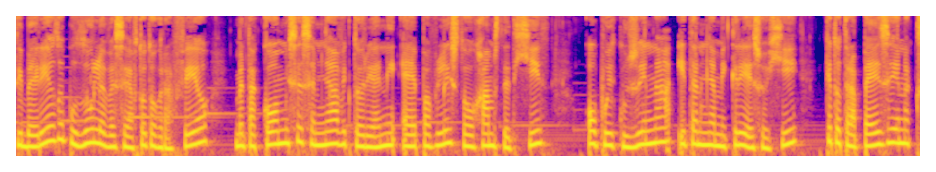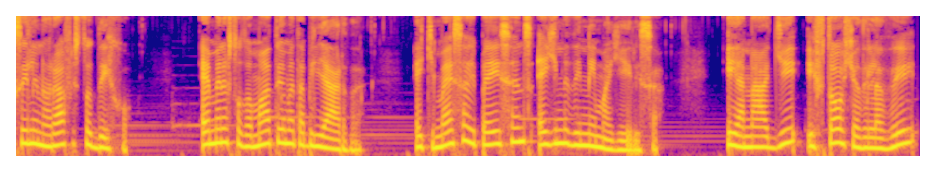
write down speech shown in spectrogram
Την περίοδο που δούλευε σε αυτό το γραφείο, μετακόμισε σε μια βικτοριανή έπαυλη στο Hampstead Heath, όπου η κουζίνα ήταν μια μικρή εσοχή και το τραπέζι ένα ξύλινο ράφι στον τοίχο. Έμενε στο δωμάτιο με τα μπιλιάρδα. Εκεί μέσα η Patience έγινε δεινή μαγείρισα. Η ανάγκη, η φτώχεια δηλαδή,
